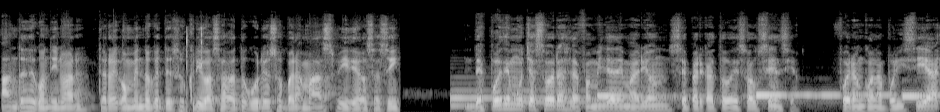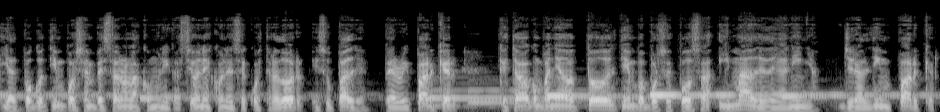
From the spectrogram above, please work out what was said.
Antes de continuar, te recomiendo que te suscribas a Dato Curioso para más videos así. Después de muchas horas, la familia de Marion se percató de su ausencia. Fueron con la policía y al poco tiempo ya empezaron las comunicaciones con el secuestrador y su padre, Perry Parker, que estaba acompañado todo el tiempo por su esposa y madre de la niña, Geraldine Parker.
